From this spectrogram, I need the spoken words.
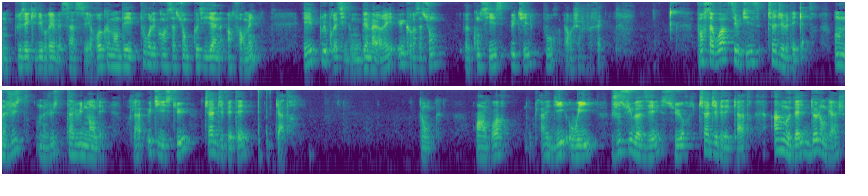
Donc plus équilibré, ben ça c'est recommandé pour les conversations quotidiennes informées et plus précis. Donc démarrer une conversation euh, concise, utile pour la recherche de faits. Pour savoir si utilise ChatGPT 4, on a juste, on a juste à lui demander. Donc là, utilises-tu ChatGPT 4 Donc, on va voir. Donc là, il dit oui, je suis basé sur ChatGPT 4, un modèle de langage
